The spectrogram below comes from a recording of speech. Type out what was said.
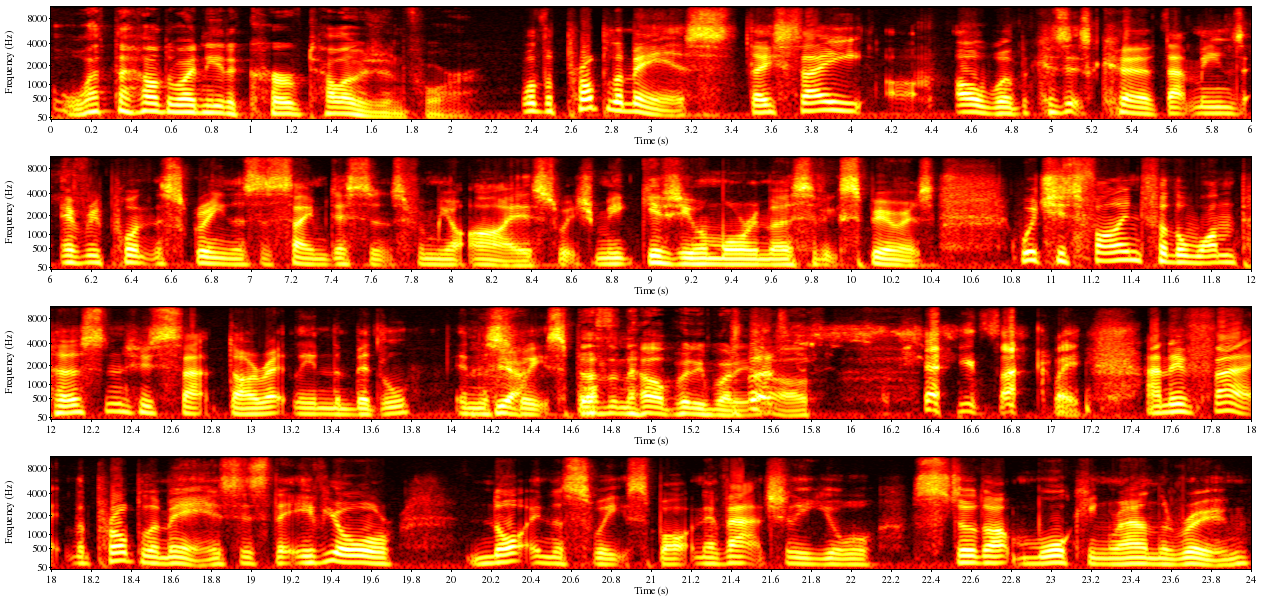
What the hell do I need a curved television for? Well, the problem is they say, oh well, because it's curved, that means every point in the screen is the same distance from your eyes, which gives you a more immersive experience, which is fine for the one person who's sat directly in the middle in the sweet spot. doesn't help anybody But- else. yeah, exactly. And in fact, the problem is, is that if you're not in the sweet spot, and if actually you're stood up and walking around the room,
